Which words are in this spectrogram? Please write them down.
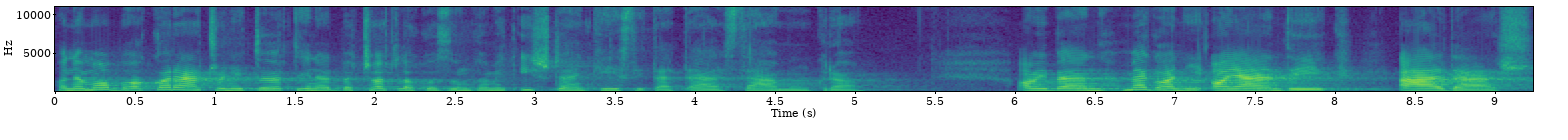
hanem abba a karácsonyi történetbe csatlakozunk, amit Isten készített el számunkra, amiben meg annyi ajándék, áldás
